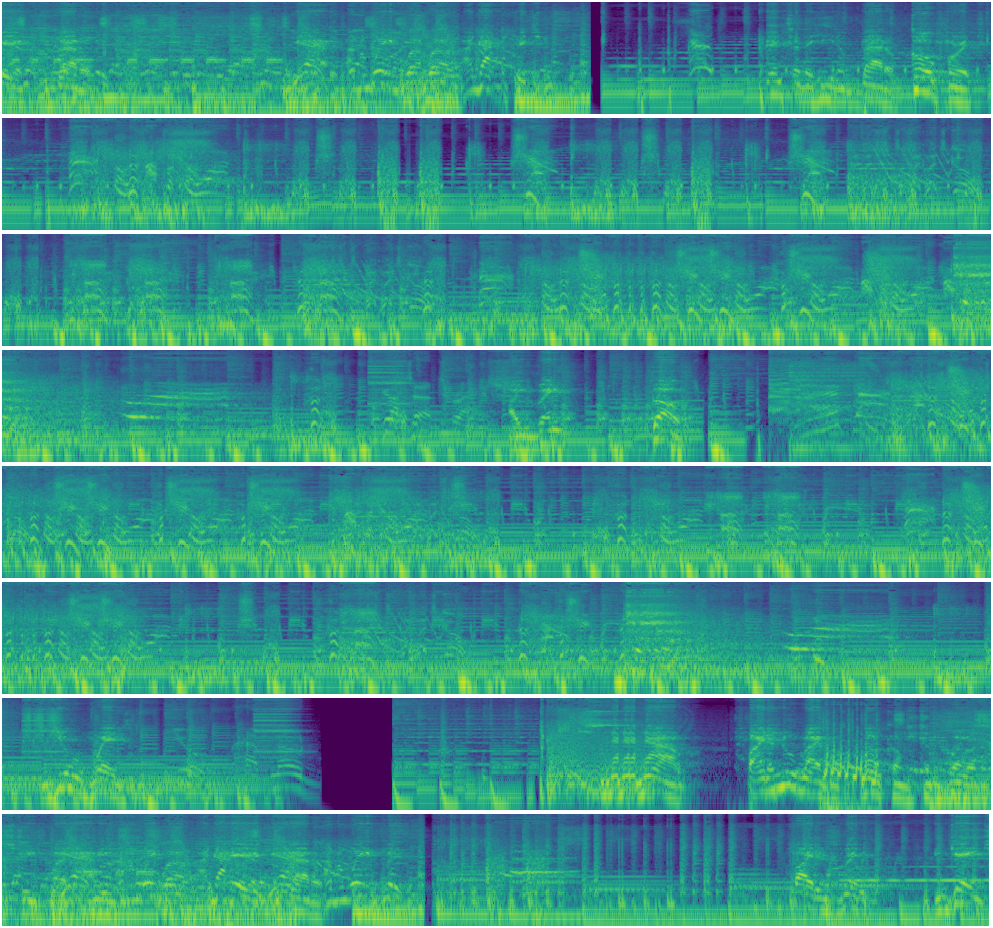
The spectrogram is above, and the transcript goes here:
prepared for battle. Yeah, been waiting. Well, well, I got the picture. Into the heat of battle. Go for it. Let's go. Let's go. Gutter trash. Are you ready? Go. Let's well, I got it. I've been waiting for this. Fighters ready. Engage.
